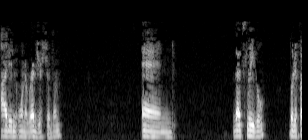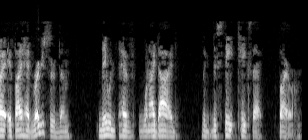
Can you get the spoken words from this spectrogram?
I didn't want to register them. And that's legal. But if I, if I had registered them, they would have, when I died, the, the state takes that firearm.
